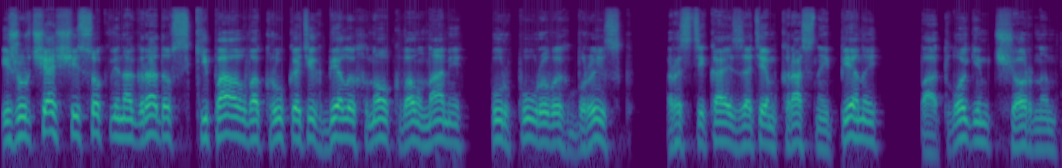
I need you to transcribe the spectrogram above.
и журчащий сок виноградов скипал вокруг этих белых ног волнами пурпуровых брызг, растекаясь затем красной пеной по отлогим черным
